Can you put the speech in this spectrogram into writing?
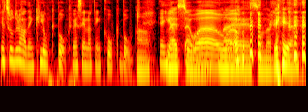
Jag trodde du hade en klokbok, men jag ser nu att det är en kokbok. Ja. Jag är helt Nej, så, så, wow, wow. nej, så nördig inte.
